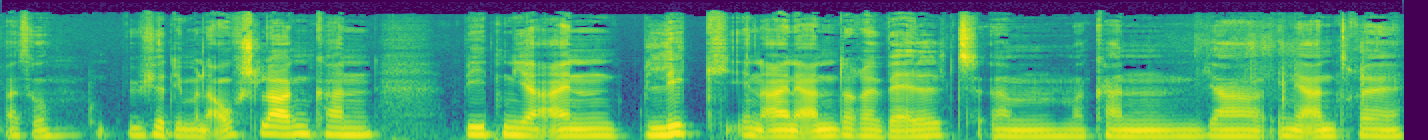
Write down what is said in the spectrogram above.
also Bücher, die man aufschlagen kann, bieten ja einen Blick in eine andere Welt. Ähm, man kann ja in eine andere,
